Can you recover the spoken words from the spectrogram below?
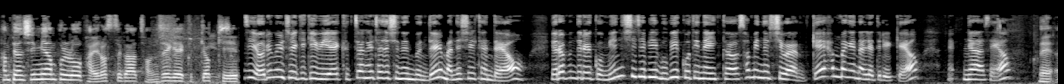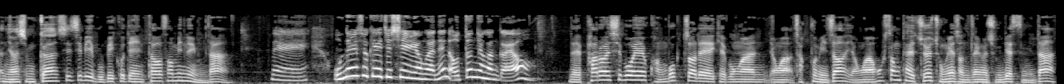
한편 시미안 플루 바이러스가 전 세계에 급격히 여름을 즐기기 위해 극장을 찾으시는 분들 많으실 텐데요. 여러분들의 고민 CGV 무비 코디네이터 서민우 씨와 함께 한 방에 날려드릴게요. 네, 안녕하세요. 네, 안녕하십니까. CGV 무비 코디네이터 서민우입니다. 네, 오늘 소개해 주실 영화는 어떤 영화인가요? 네, 8월 15일 광복절에 개봉한 영화 작품이죠. 영화 혹성탈출 종의전쟁을 준비했습니다.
